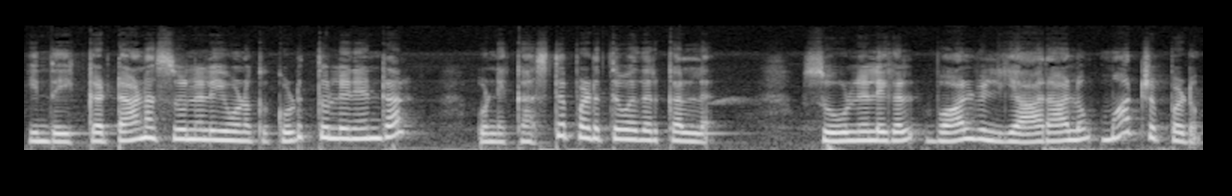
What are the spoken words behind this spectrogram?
இந்த இக்கட்டான சூழ்நிலையை உனக்கு கொடுத்துள்ளேன் என்றால் உன்னை கஷ்டப்படுத்துவதற்கல்ல. சூழ்நிலைகள் வாழ்வில் யாராலும் மாற்றப்படும்.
